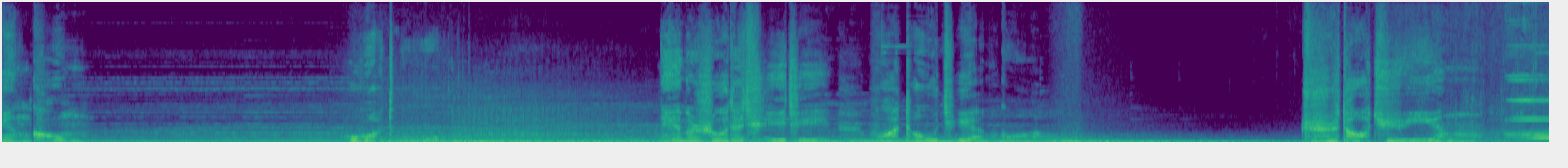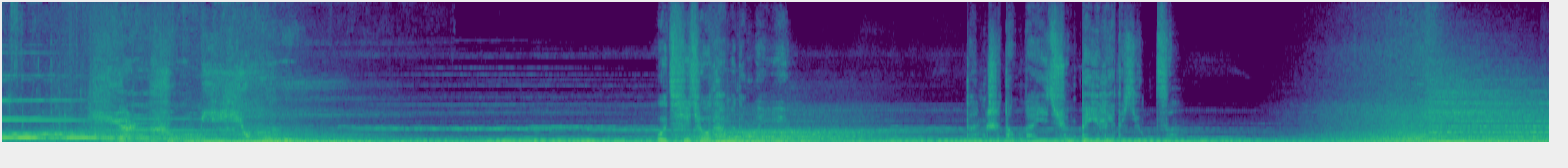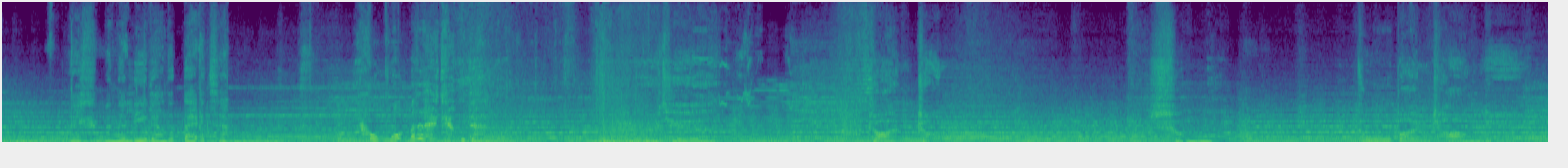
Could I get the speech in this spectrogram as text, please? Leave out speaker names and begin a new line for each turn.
天空，沃土。你们说的奇迹，我都见过。直到巨鹰陷入迷雾，
我祈求他们的回应，但只等来一群卑劣的影子。
为什么那力量的代价要我们来承担？
时间、战争、生命，诸般常理，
